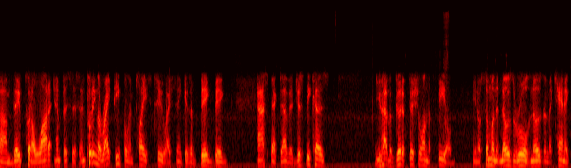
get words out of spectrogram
um, they've put a lot of emphasis and putting the right people in place too. I think is a big big aspect of it. Just because you have a good official on the field, you know, someone that knows the rules, knows the mechanics,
